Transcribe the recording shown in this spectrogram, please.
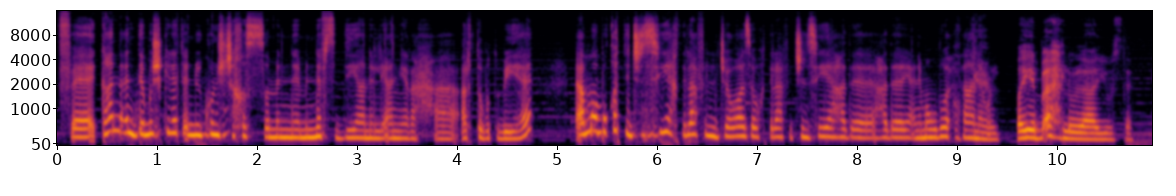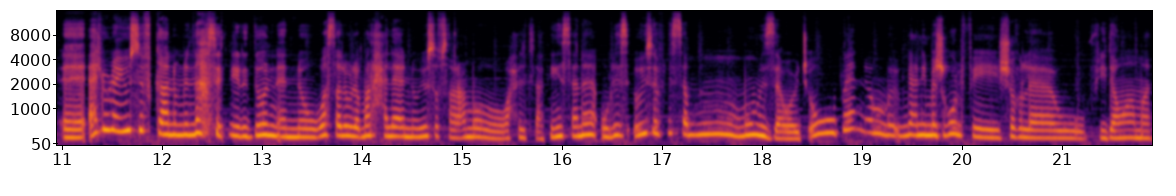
فكان عنده مشكلة إنه يكون الشخص من من نفس الديانة اللي أنا راح أرتبط بيها. أما بقت الجنسية اختلاف الجوازه واختلاف الجنسية هذا هذا يعني موضوع ثانوي. طيب أهله ليوسف آه، أهله ليوسف كانوا من الناس اللي يريدون أنه وصلوا لمرحلة أنه يوسف صار عمره 31 سنة ولس- ويوسف لسه مو مو متزوج. وبين يعني مشغول في شغله وفي دوامه.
